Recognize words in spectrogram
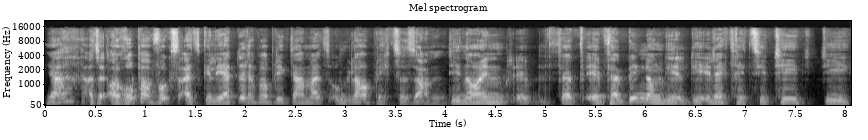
ja, also Europa wuchs als gelehrte Republik damals unglaublich zusammen. Die neuen äh, äh, Verbindungen, die, die Elektrizität, die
